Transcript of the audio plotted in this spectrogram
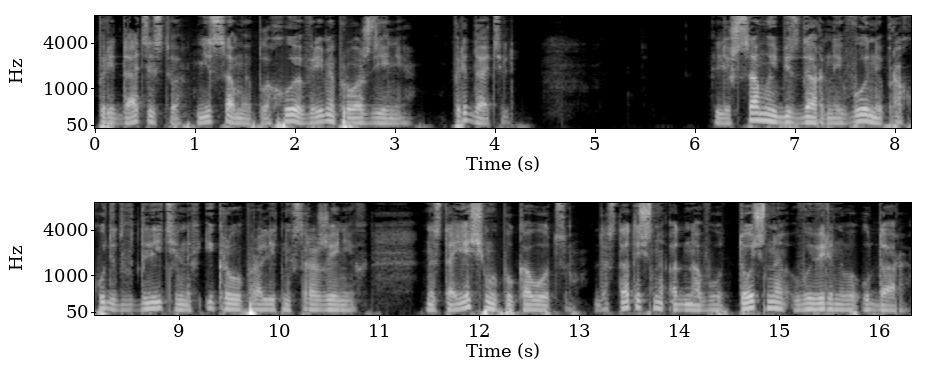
Предательство – не самое плохое времяпровождение. Предатель. Лишь самые бездарные войны проходят в длительных и кровопролитных сражениях. Настоящему полководцу достаточно одного точно выверенного удара.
